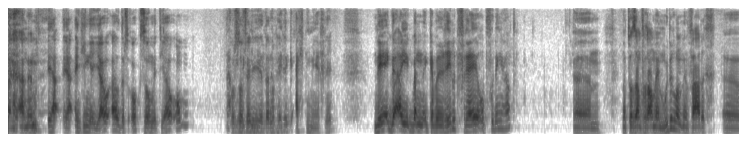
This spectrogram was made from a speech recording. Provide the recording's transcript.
aan, aan hun. Ja, ja. En gingen jouw ouders ook zo met jou om? Dat voor zover je dat nog weet ik echt niet meer. Nee? Nee, ik, ik, ben, ik heb een redelijk vrije opvoeding gehad. Ehm, maar het was dan vooral mijn moeder, want mijn vader eh,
